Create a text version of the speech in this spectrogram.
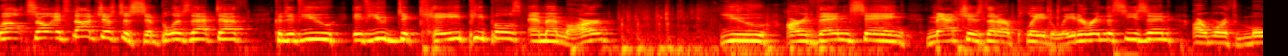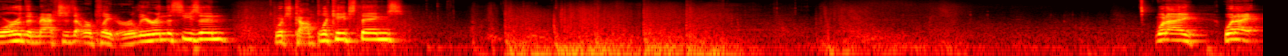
Well, so it's not just as simple as that, Death. Because if you if you decay people's MMR, you are then saying matches that are played later in the season are worth more than matches that were played earlier in the season, which complicates things. What I what I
